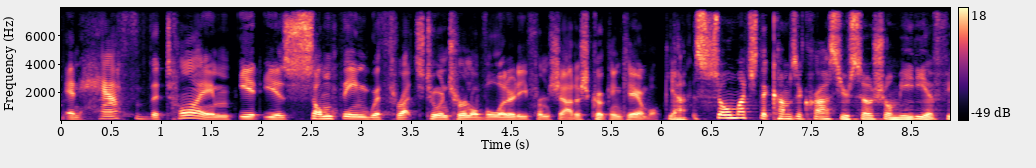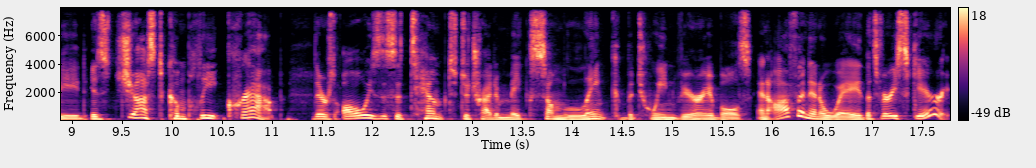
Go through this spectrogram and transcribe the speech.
and half the time it is something with threats to internal validity from Shadish Cook and Campbell. Yeah. So much that comes across your social media feed is just complete crap. There's always this attempt to try to make some link between variables, and often in a way that's very scary.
